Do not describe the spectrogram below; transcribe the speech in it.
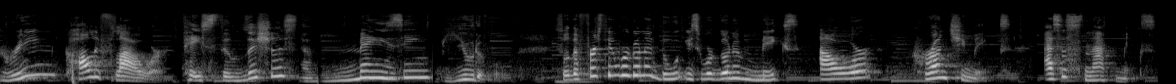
Green cauliflower tastes delicious, amazing, beautiful. So the first thing we're gonna do is we're gonna mix our crunchy mix as a snack mix.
